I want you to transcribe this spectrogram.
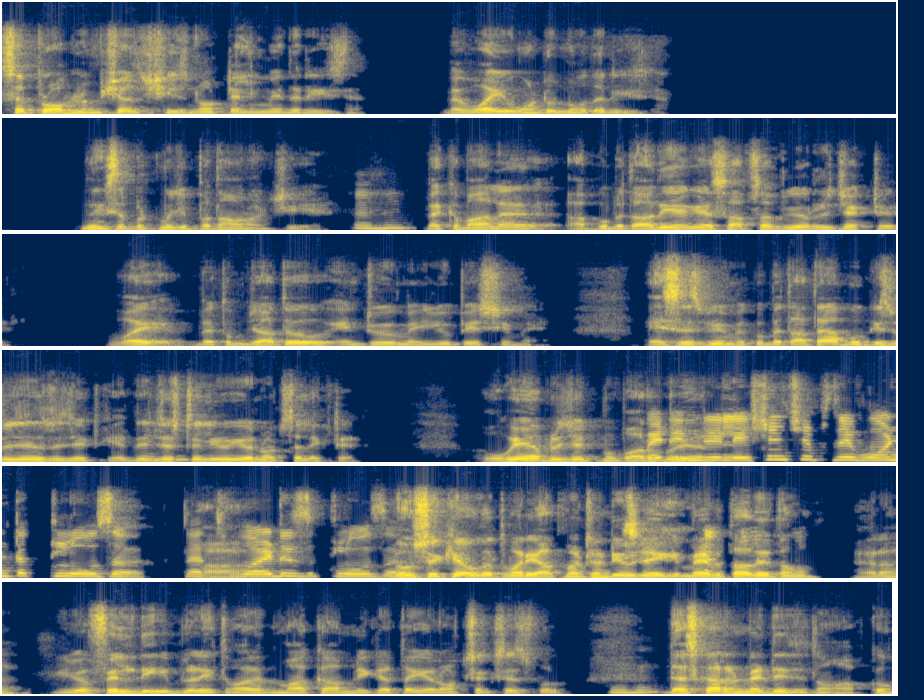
सर प्रॉब्लम शायद she is not telling me the reason मैं why you want to know the reason नहीं सर बट मुझे पता होना चाहिए। हुँ, हुँ, मैं कमाल है आपको बता दिया गया साफ़ साफ़ यू आर रिजेक्टेड वाई मैं तुम जाते हो इंटरव्यू में यूपीएससी में। एसएसबी में कोई बताता है आपको किस वजह से रिजेक्ट किया? They just tell you you are not selected हो गए आप रिजेक्ट मुबारक but in relationships they want a closure that's word is closure. उससे क्या होगा तुम्हारी आत्मा ठंडी हो जाएगी मैं बता देता हूँ है ना? यू आर फिल्दी ब्लडी तुम्हारा दिमाग काम नहीं करता यू आर नॉट सक्सेसफुल दस कारण मैं दे देता हूँ आपको।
